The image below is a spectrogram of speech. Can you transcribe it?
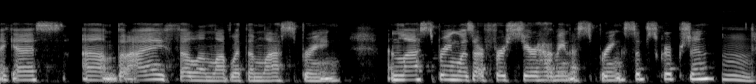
I guess. Um, but I fell in love with them last spring. And last spring was our first year having a spring subscription. Mm.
